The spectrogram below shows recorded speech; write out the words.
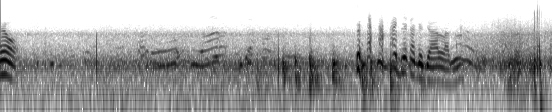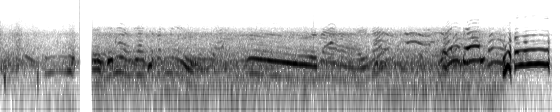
Ayo. Dia kagak jalan. Jadi yang yang cepat nih. Uh, nah? Ayo, Dan. Wow, wow,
